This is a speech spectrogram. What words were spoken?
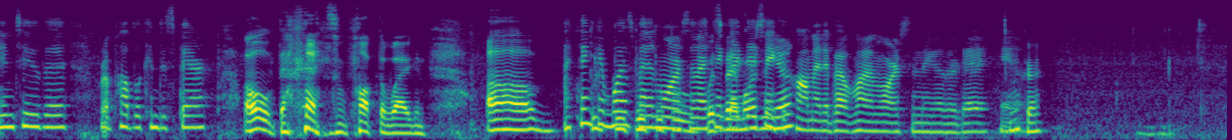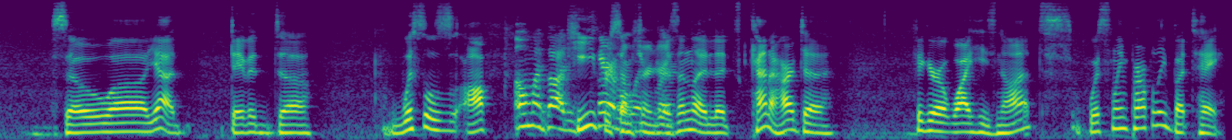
into the Republican despair? Oh, that's off the wagon. Um, I think it was Van. Morrison. I Was think Van I did Morrison, make yeah? a comment about Van Morrison the other day. Yeah. okay. So, uh, yeah, David uh, whistles off Oh my God, key for some strange reason it's kind of hard to figure out why he's not whistling properly, but hey.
